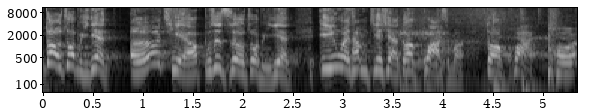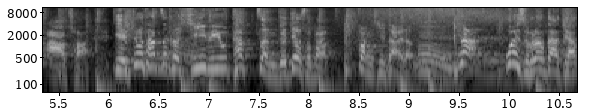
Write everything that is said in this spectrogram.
都有做笔电，而且哦，不是只有做笔电，因为他们接下来都要挂什么，都要挂 Core Ultra，也就是它这个 CPU，它整个就什么放进来了。嗯，那为什么让大家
